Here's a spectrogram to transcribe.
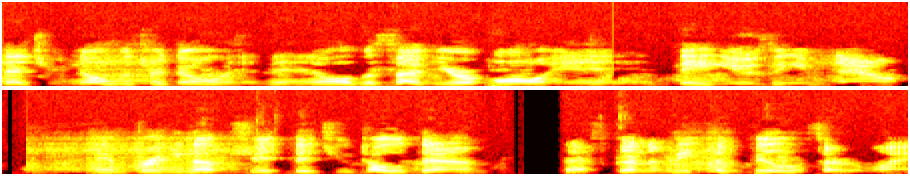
that you know what you're doing, and then all of a sudden you're all in. They using you now and bringing up shit that you told them that's gonna make them feel a certain way.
